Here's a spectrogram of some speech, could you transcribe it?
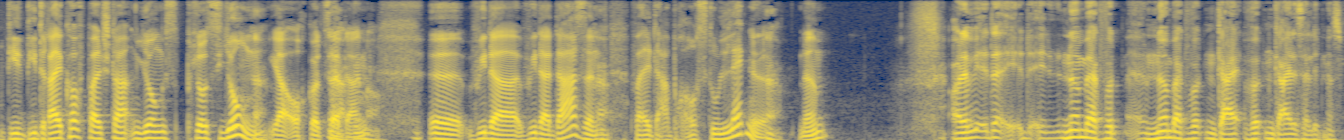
Ja. Die, die drei kopfballstarken Jungs plus Jung, ja, auch Gott sei Ja, Dank, genau. äh, wieder, wieder da sind, weil da brauchst du Länge. Ja. Ne? Aber der- der- der- Nürnberg wird, Nürnberg wird ein, geil, wird ein geiles Erlebnis.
